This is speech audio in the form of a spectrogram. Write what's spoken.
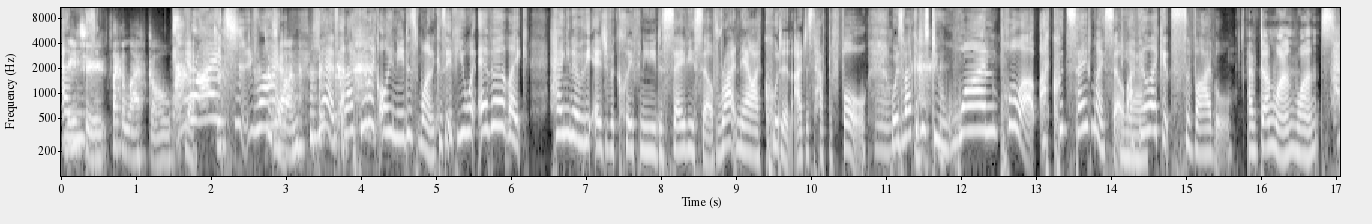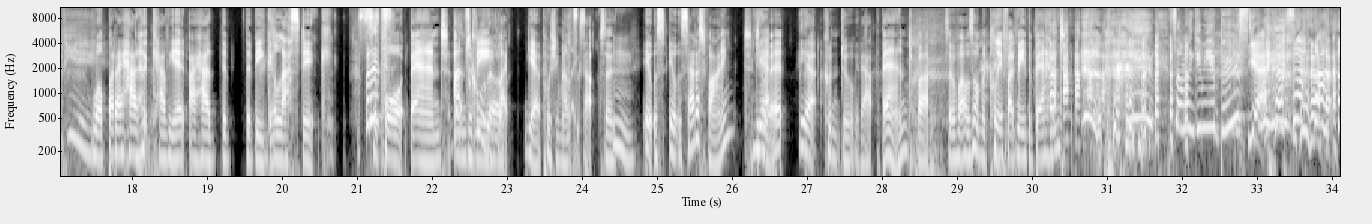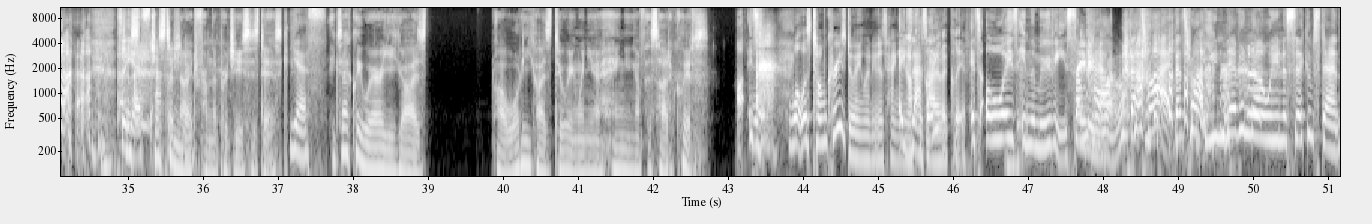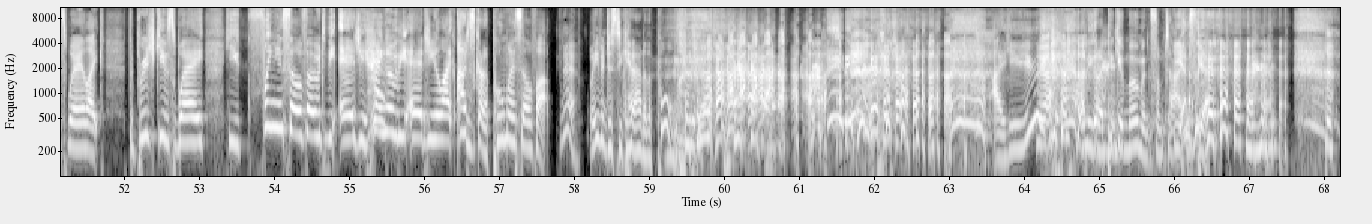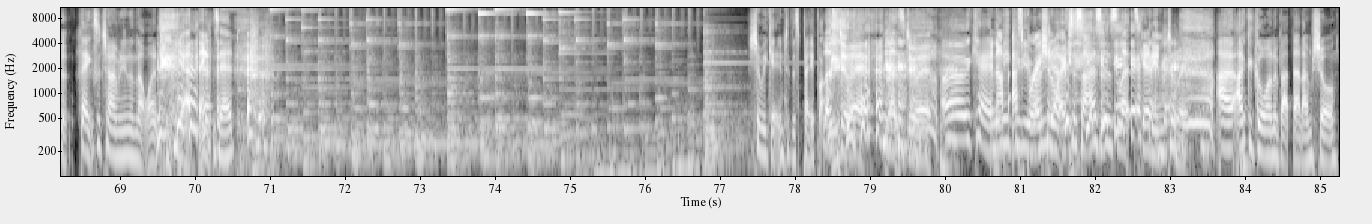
And Me too. It's like a life goal. Yeah. Right, Just- right. Just one. yes, and I feel like all you need is one. Because if you were ever like hanging over the edge of a cliff and you need to save yourself, right now I couldn't. I just have to fall. Mm. Whereas if I could just do one pull up, I could save myself. I feel like it's survival. I've done one once. Have you? Well, but I had a caveat. I had the the big elastic But support band under cool me, though. like yeah, pushing my legs up. So Mm. it was it was satisfying to do Yeah. it. Yeah. Couldn't do it without the band, but so if I was on the cliff, I'd need the band. Someone give me a boost. yeah. So just yes, just a note from the producer's desk. Yes. Exactly where are you guys? Oh, what are you guys doing when you're hanging off the side of cliffs? Uh, it's, what was Tom Cruise doing when he was hanging off the side of a cliff? it's always in the movies. Saving Somehow. world. That's right. That's right. You never know when you're in a circumstance where like the bridge gives way, you fling yourself over to the edge, you hang over the edge, and you're like, I just got to pull myself up. yeah, or even just to get out of the pool. I hear you. and you got to pick your moment sometimes. Thanks for chiming in on that one. yeah, thanks, Ed. Shall we get into this paper? Let's do it. Let's do it. Okay. Enough me give you a aspirational exercises. Let's get into it. I, I could go on about that, I'm sure.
